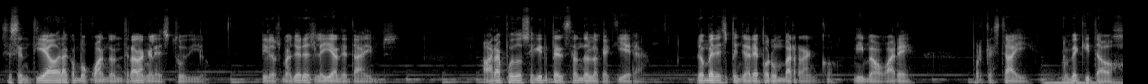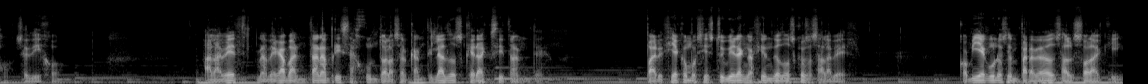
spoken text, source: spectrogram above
Se sentía ahora como cuando entraba en el estudio, y los mayores leían The Times. Ahora puedo seguir pensando en lo que quiera. No me despeñaré por un barranco, ni me ahogaré, porque está ahí, no me quita ojo, se dijo. A la vez navegaban tan a prisa junto a los alcantilados que era excitante. Parecía como si estuvieran haciendo dos cosas a la vez. Comían unos emparadados al sol aquí,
